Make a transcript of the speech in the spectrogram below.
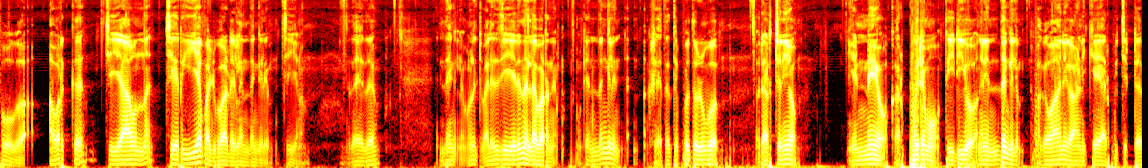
പോവുക. അവർക്ക് ചെയ്യാവുന്ന ചെറിയ വഴിപാടുകൾ എന്തെങ്കിലും ചെയ്യണം. അതായത് എന്തെങ്കിലും നമ്മൾ വലുത് ചെയ്യരുതെന്നല്ല പറഞ്ഞു. നമുക്ക് എന്തെങ്കിലും ക്ഷേത്രത്തിൽ പോയി തൊഴുമ്പോൾ ഒരർച്ചനയോ എണ്ണയോ കർപ്പൂരമോ തിരിയോ അങ്ങനെ എന്തെങ്കിലും ഭഗവാന് കാണിക്കയെ അർപ്പിച്ചിട്ട്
